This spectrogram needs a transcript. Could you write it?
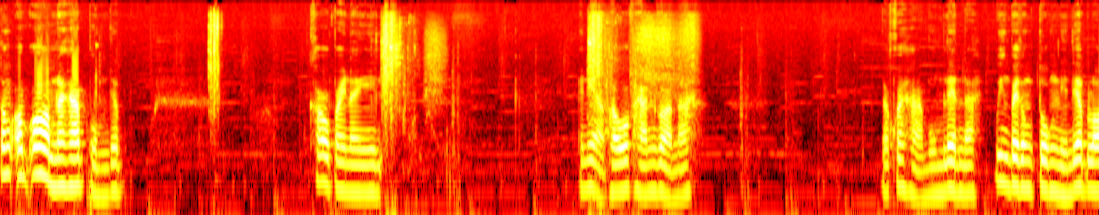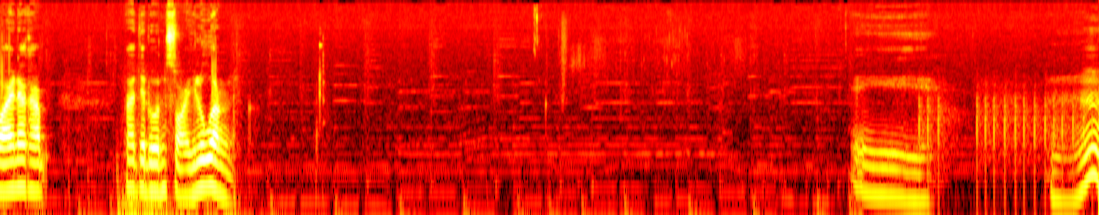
ต้องอ้อมๆนะครับ ผมจะเข้าไปในไอเนี่ย power pan ก่อนนะ แล้วค่อยหามุมเล่นนะ วิ่งไปตรงๆเนี่ยเรียบร้อยนะครับ น่าจะโดนสอยล่วง เออหืม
